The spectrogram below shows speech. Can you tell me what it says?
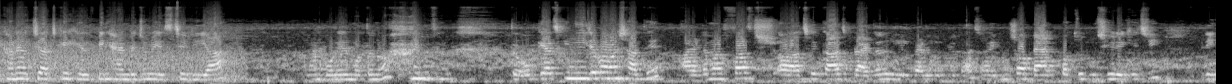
এখানে হচ্ছে আজকে হেল্পিং হ্যান্ডের জন্য এসছে রিয়া। আমার বোনের মতনও তো ওকে আজকে নিয়ে যাব আমার সাথে। আর এটা আমার ফার্স্ট আজকে কাজ ব্রাইডাল রিল ব্রাইডালের কাজ। আর এখানে সব ব্যাগপত্র গুছিয়ে রেখেছি রিং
